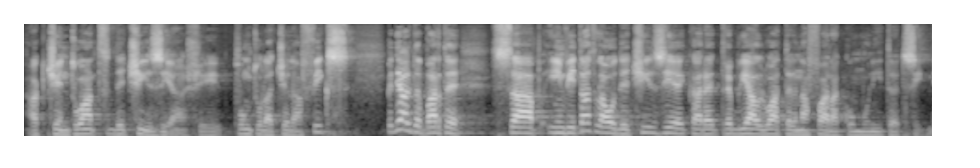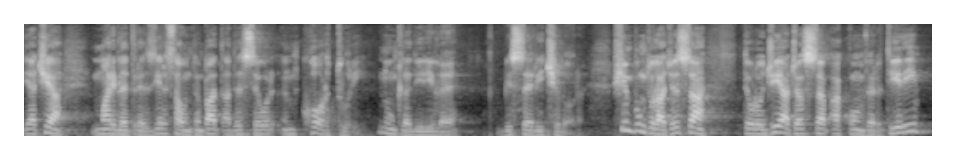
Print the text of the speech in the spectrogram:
accentuat decizia și punctul acela fix, pe de altă parte, s-a invitat la o decizie care trebuia luată în afara comunității. De aceea, marile treziri s-au întâmplat adeseori în corturi, nu în clădirile bisericilor. Și în punctul acesta, teologia aceasta a convertirii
